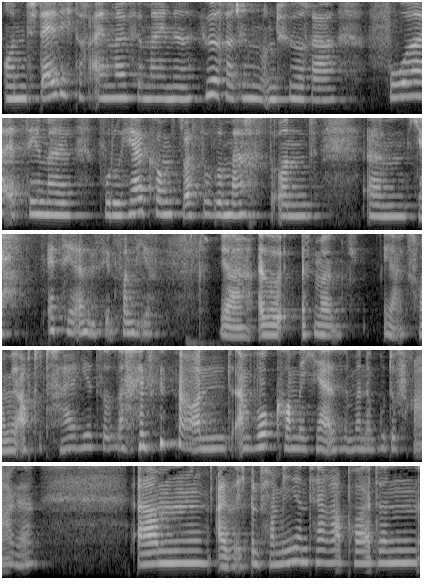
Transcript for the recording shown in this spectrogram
Und stell dich doch einmal für meine Hörerinnen und Hörer vor. Erzähl mal, wo du herkommst, was du so machst und ähm, ja, erzähl ein bisschen von dir. Ja, also erstmal, ja, ich freue mich auch total hier zu sein. Und ähm, wo komme ich her, ist immer eine gute Frage. Ähm, also ich bin Familientherapeutin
